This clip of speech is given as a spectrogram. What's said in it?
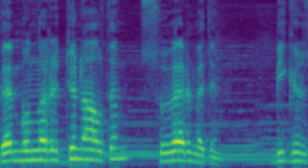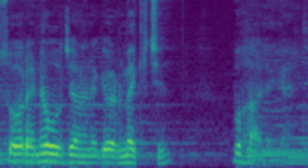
Ben bunları dün aldım, su vermedim. Bir gün sonra ne olacağını görmek için bu hale geldi.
